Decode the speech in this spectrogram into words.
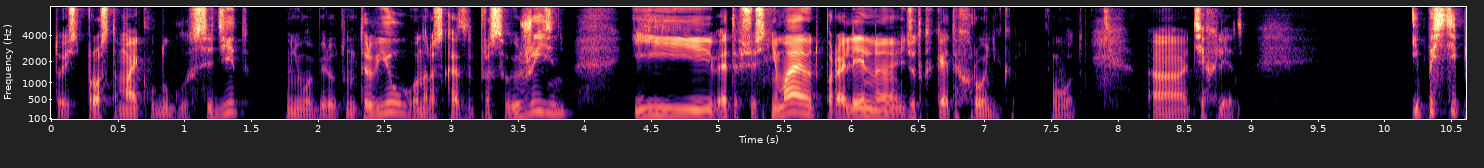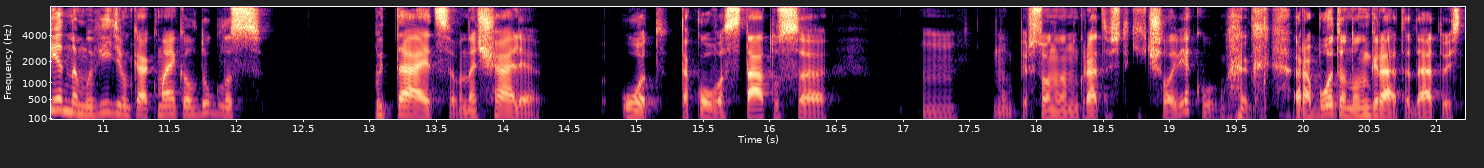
То есть просто Майкл Дуглас сидит, у него берут интервью, он рассказывает про свою жизнь, и это все снимают, параллельно идет какая-то хроника вот, э, тех лет. И постепенно мы видим, как Майкл Дуглас пытается вначале от такого статуса ну, персона нон-грата все-таки к человеку, работа нон-грата, да, то есть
